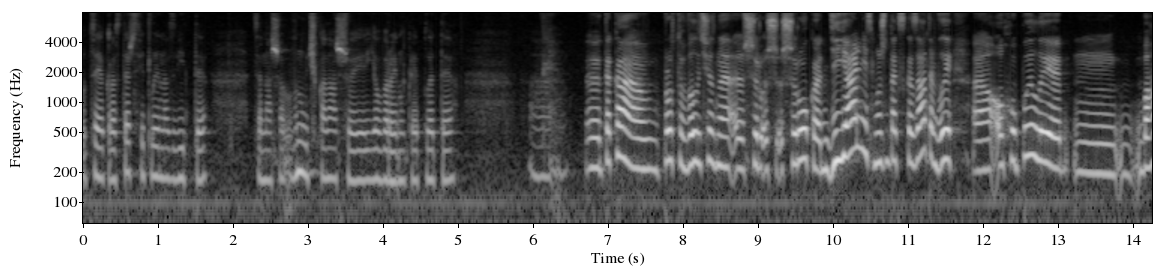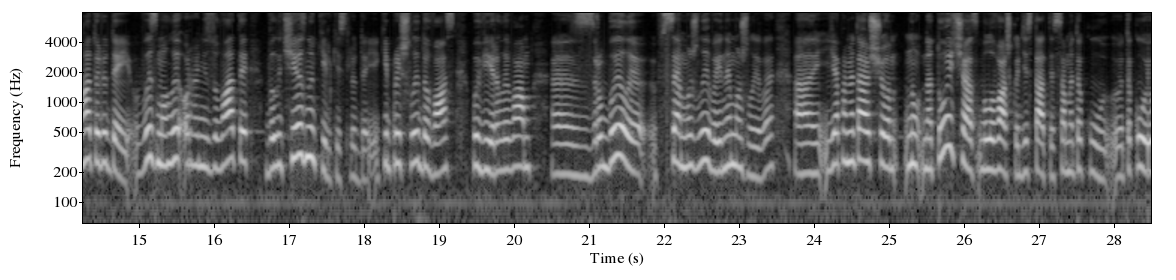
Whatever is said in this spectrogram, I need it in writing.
Оце якраз теж світлина звідти. Це наша внучка нашої Яворинки плете. Е, Така просто величезна е, широка діяльність, можна так сказати. Ви е, охопили багато людей. Ви змогли організувати величезну кількість людей, які прийшли до вас, повірили вам, зробили все можливе і неможливе. Я пам'ятаю, що ну на той час було важко дістати саме таку, таку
